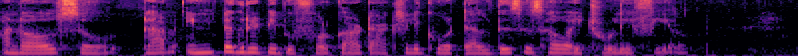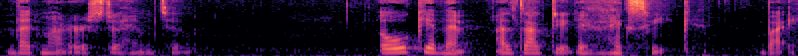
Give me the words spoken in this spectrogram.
And also to have integrity before God to actually go tell, This is how I truly feel. That matters to Him too. Okay, then I'll talk to you guys next week. Bye.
